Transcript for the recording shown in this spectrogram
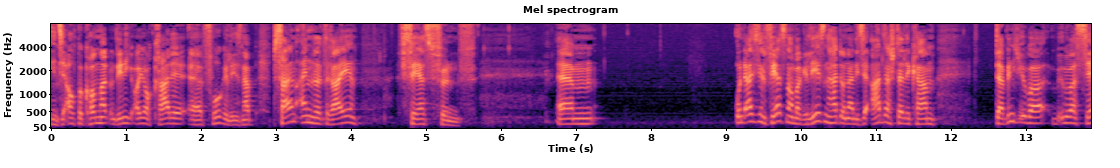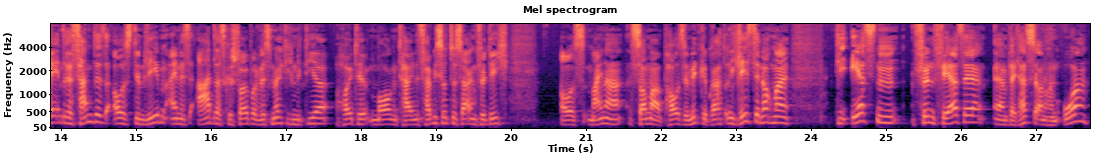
den sie auch bekommen hat und den ich euch auch gerade äh, vorgelesen habe. Psalm 103, Vers 5. Ähm, und als ich den Vers nochmal gelesen hatte und an diese Adlerstelle kam, da bin ich über, über was sehr Interessantes aus dem Leben eines Adlers gestolpert und das möchte ich mit dir heute Morgen teilen. Das habe ich sozusagen für dich aus meiner Sommerpause mitgebracht und ich lese dir nochmal die ersten fünf Verse, äh, vielleicht hast du es auch noch im Ohr.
